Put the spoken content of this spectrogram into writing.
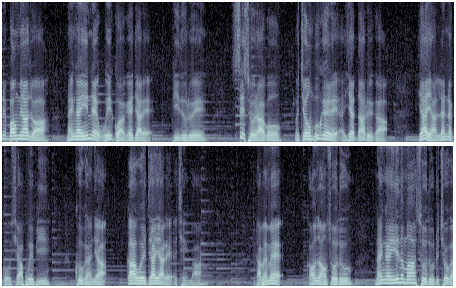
နှစ်ပေါင်းများစွာ နိုင်ငံရေးနဲ့ဝေးကွာခဲ့ကြတဲ့ပြည်သူတွေစစ်ဆိုတာကို မကြုံဘူးခဲ့တဲ့အရက်သားတွေကရရလက်နက်ကိုရှာဖွေပြီး ခုခံကြကာကွယ်ကြရတဲ့အချိန်ပါဒါပေမဲ့ ခေါင်းဆောင်ဆိုသူနိုင်ငံရေးသမားဆိုသူတချို့က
